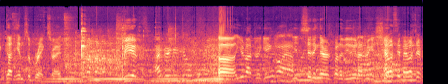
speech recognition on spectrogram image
can cut him some breaks, right? Cheers. I'm drinking too. Uh, you're not drinking. No, I am. It's sitting there in front of you. You're not drinking shit. Have a shit. sip, have a sip.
